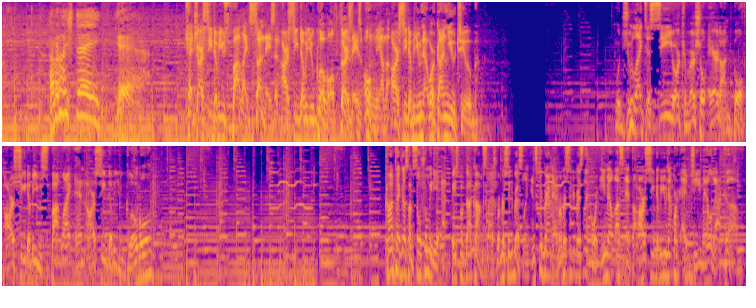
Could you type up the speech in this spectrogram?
Have a nice day. Yeah. Catch RCW Spotlight Sundays and RCW Global Thursdays only on the RCW Network on YouTube. Would you like to see your commercial aired on both RCW Spotlight and RCW Global? Contact us on social media at facebook.com slash Rubber City Wrestling, Instagram at Rubber City Wrestling, or email us at the RCW Network at gmail.com.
